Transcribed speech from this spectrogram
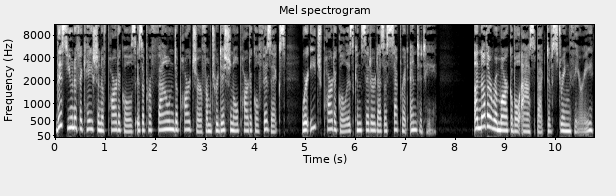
This unification of particles is a profound departure from traditional particle physics, where each particle is considered as a separate entity. Another remarkable aspect of string theory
